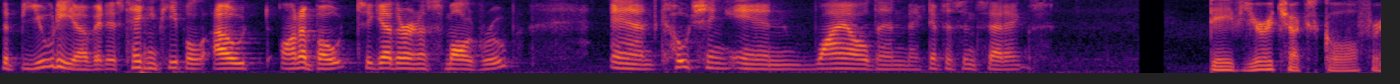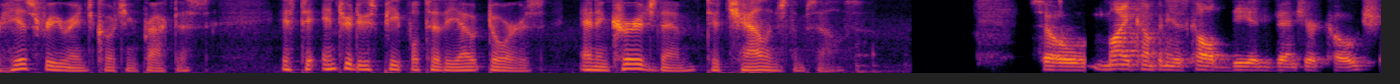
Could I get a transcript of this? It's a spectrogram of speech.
the beauty of it is taking people out on a boat together in a small group and coaching in wild and magnificent settings. Dave Yurichuk's goal for his free range coaching practice is to introduce people to the outdoors and encourage them to challenge themselves. So my company is called The Adventure Coach.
